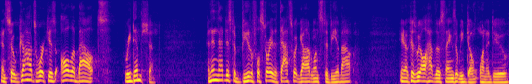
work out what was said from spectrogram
And so God's work is all about redemption. And isn't that just a beautiful story that that's what God wants to be about? You know, because we all have those things that we don't want to do,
